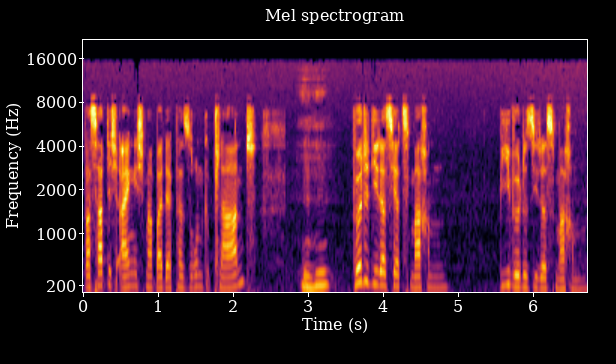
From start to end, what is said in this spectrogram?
was hatte ich eigentlich mal bei der Person geplant? Mhm. Würde die das jetzt machen? Wie würde sie das machen?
